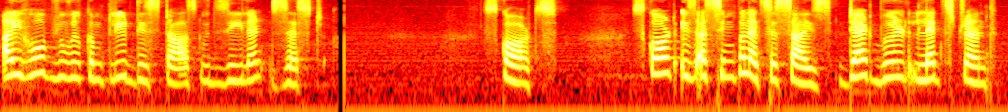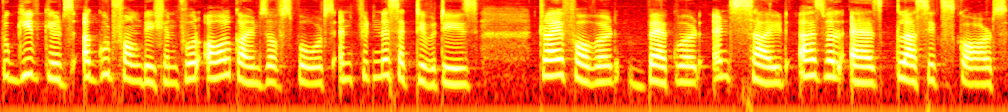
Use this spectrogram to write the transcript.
I hope you will complete this task with zeal and zest. Squats Squat is a simple exercise that builds leg strength to give kids a good foundation for all kinds of sports and fitness activities. Try forward, backward and side as well as classic squats.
